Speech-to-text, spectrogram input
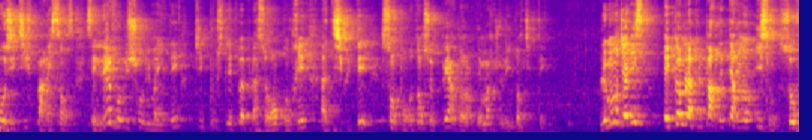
positif par essence. C'est l'évolution de l'humanité qui pousse les peuples à se rencontrer, à discuter, sans pour autant se perdre dans leur démarche de l'identité. Le mondialisme est comme la plupart des termes non-ismes, sauf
